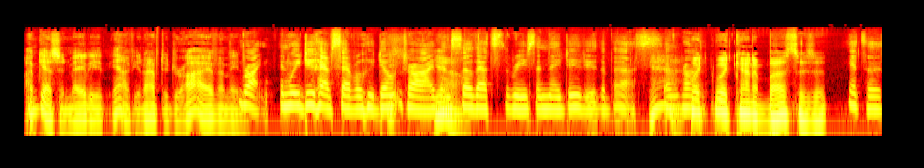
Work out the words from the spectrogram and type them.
I'm guessing maybe, yeah, if you don't have to drive, I mean, Right. And we do have several who don't drive, Yeah. and so that's the reason they do do the bus. Yeah. So, right. What what kind of bus is it? It's a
